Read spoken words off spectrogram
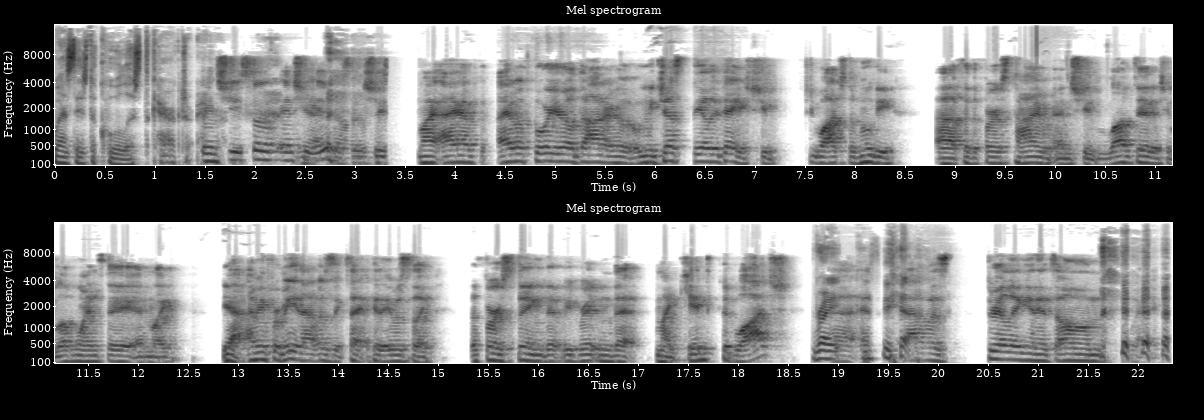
Wednesday's the coolest character. ever. and she's so and she Yeah, is and she's My I have I have a four year old daughter who we just the other day she she watched the movie uh, for the first time and she loved it and she loved Wednesday and like yeah I mean for me that was exciting because it was like the first thing that we've written that my kid could watch Right. uh, and yeah. that was thrilling in its own way.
